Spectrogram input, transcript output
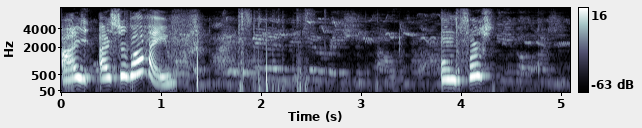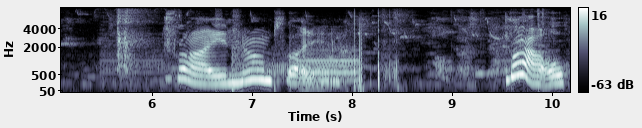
I I survived on the first try, and now I'm sliding. Wow,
